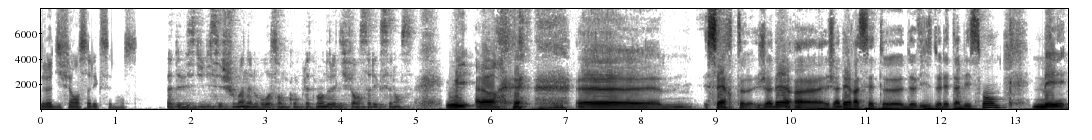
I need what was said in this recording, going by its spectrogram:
de la différence à l'excellence. La devise du lycée Schumann, elle vous ressemble complètement de la différence à l'excellence. Oui, alors, euh, certes, j'adhère, euh, j'adhère à cette euh, devise de l'établissement, mais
